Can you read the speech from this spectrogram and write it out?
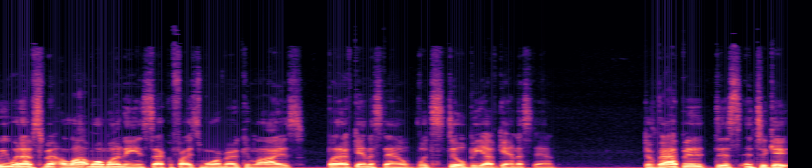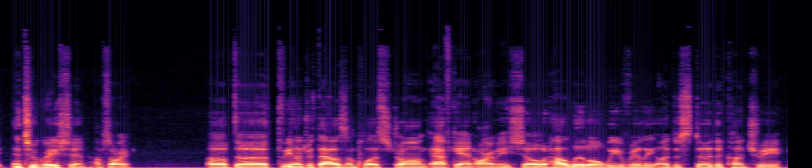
We would have spent a lot more money and sacrificed more American lives but Afghanistan would still be Afghanistan. The rapid disintegration, I'm sorry, of the 300,000 plus strong Afghan army showed how little we really understood the country,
